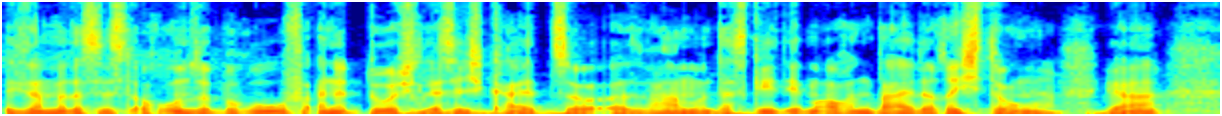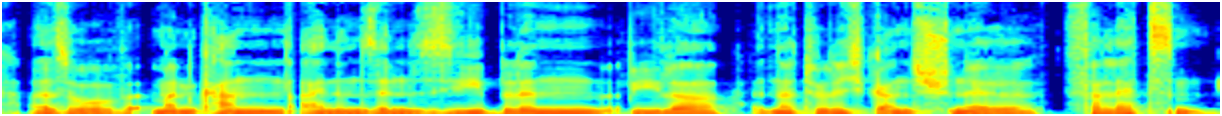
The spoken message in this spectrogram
ich sag mal, das ist auch unser Beruf, eine Durchlässigkeit zu also haben und das geht eben auch in beide Richtungen, ja. ja? Also man kann einen sensiblen Spieler natürlich ganz schnell verletzen.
